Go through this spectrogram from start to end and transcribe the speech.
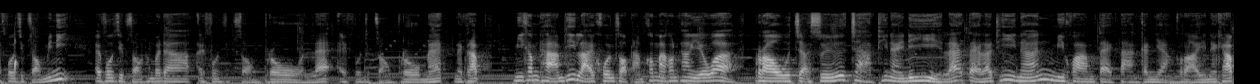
iPhone 12 mini iPhone 12 ธรรมดา iPhone 12 Pro และ iPhone 12 Pro Max นะครับ มีคำถามที่หลายคนสอบถามเข้ามาค่อนข้างเยอะว่า เราจะซื้อจากที่ไหนดี และแต่ละที่นั้นมีความแตกต่างกันอย่างไรนะครับ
